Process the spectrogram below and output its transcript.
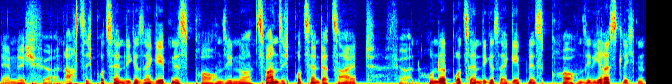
nämlich für ein 80-prozentiges Ergebnis brauchen Sie nur 20 Prozent der Zeit, für ein 100-prozentiges Ergebnis brauchen Sie die restlichen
